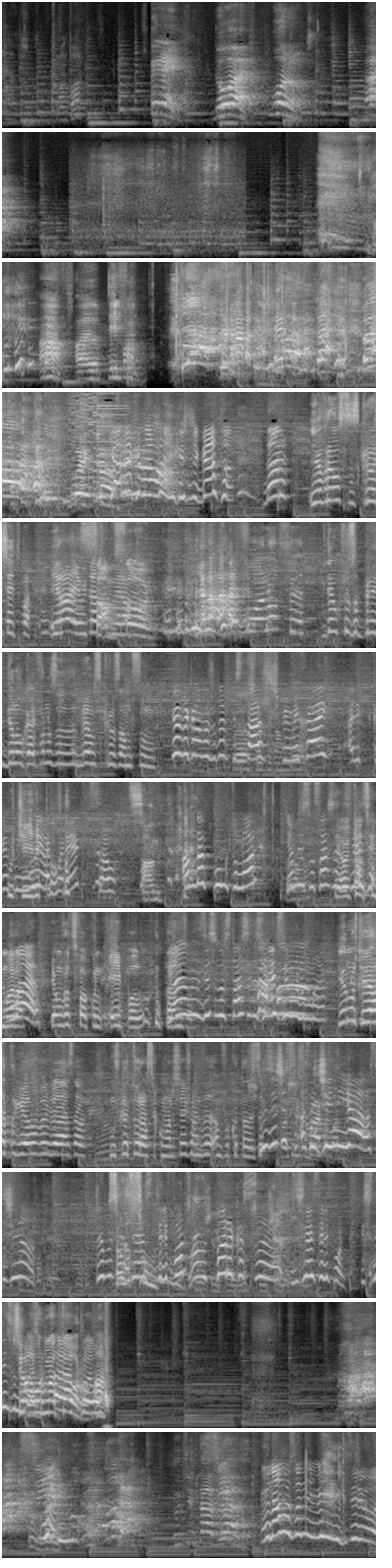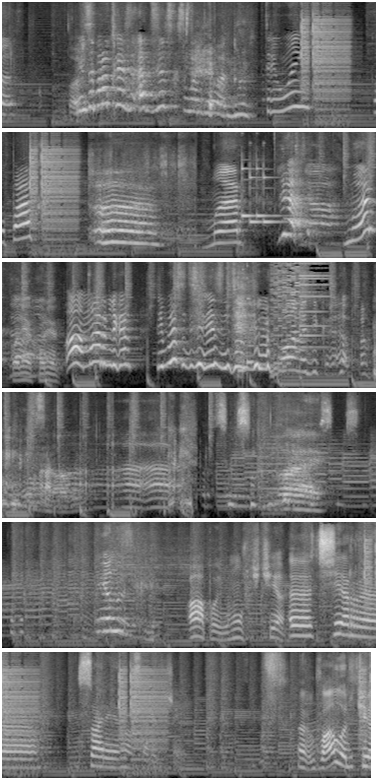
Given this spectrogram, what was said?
place. Mă întorc? 3, 2, 1. Hai. Ah, uh, telefon. Chiar dacă n-am mai câștigat-o, dar Eu vreau să scriu așa, tipa, era, eu uitați cum era. Samsung! Era iPhone-ul, să vedem cum să prinde deloc iPhone-ul, să vrem să scriu Samsung. cred că l-am ajutat pe Stas și pe Mihai, adică cred că Ucide. nu era corect sau Sun. am dat punctul lor, eu am zis lui Stas să Eu uitați deseneze cum măr. arată. Eu am vrut să fac un Apple. Eu am zis lui Stas să deseneze un măr. Eu nu știu dată că eu nu văd asta, muscătura asta cum ar fi și am, vă- am făcut asta. Nu zici, asta e genial, asta e genial. Trebuie să desenezi telefon fără ca să desenezi telefon. Desenezi un Și la măr. următorul. Apple. Ah, Eu n-am văzut nimic, serios. Mi s-a părut că ați zis că sunt mai Triunghi, copac, uh, măr. Măr? Corect, corect. A, măr legat. Trebuia să desenezi un telefon, adică... Băi. Eu nu zic. apă, eu nu știu ce cer. Uh, cer uh, soare, nu soare ce uh, Valuri, cer,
